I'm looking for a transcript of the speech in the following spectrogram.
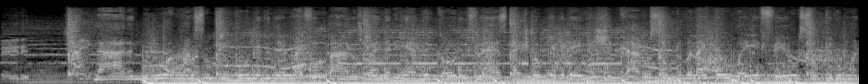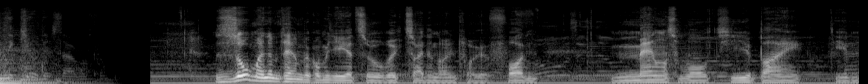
Nah, I done grew up around some people living their life in bottles. Granddaddy had the golden flask, back no bigger day in Chicago. Some people like the way it feels, some people want to kill their. So, meine Damen und Herren, willkommen hier zurück zu einer neuen Folge von Man's World hier bei dem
